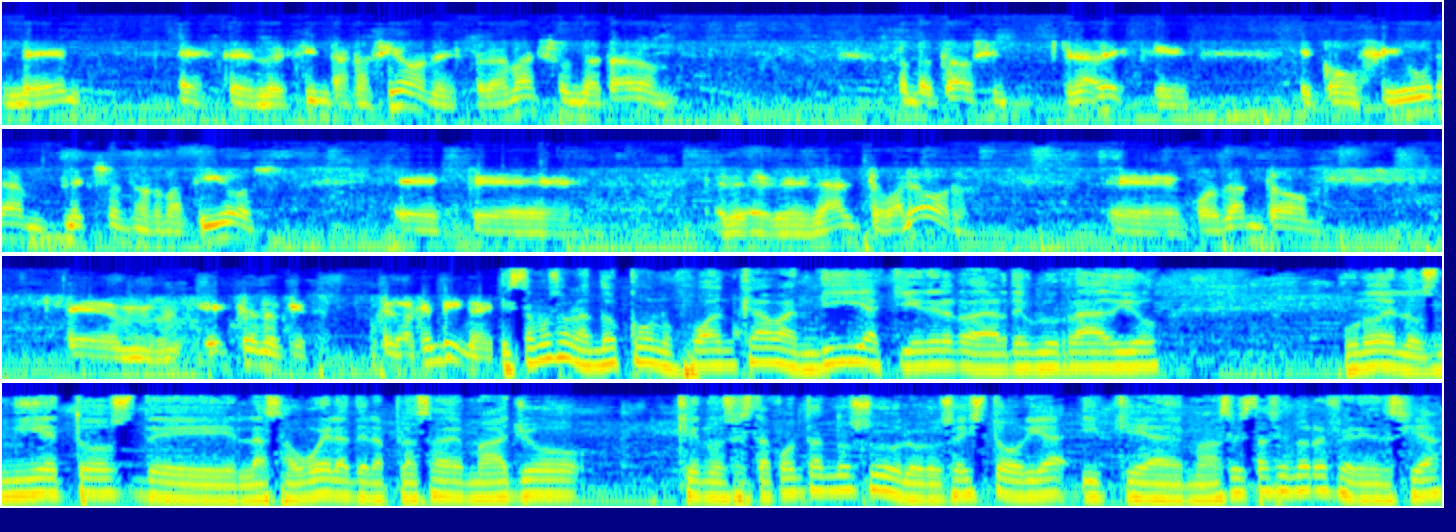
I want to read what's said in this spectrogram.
de, este, distintas naciones, pero además es un tratado son tratados internacionales que, que configuran plexos normativos este, de, alto valor. Eh, por tanto, eh, esto es lo que es la Argentina. Estamos hablando con Juan Cabandí aquí en el radar de Blue Radio, uno de los nietos de las abuelas de la Plaza de Mayo, que nos está contando su dolorosa historia y que además está haciendo referencia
